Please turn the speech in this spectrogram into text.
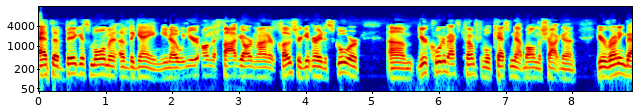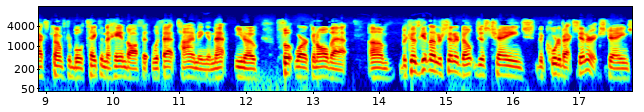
at the biggest moment of the game? You know, when you're on the five yard line or closer, getting ready to score, um, your quarterback's comfortable catching that ball in the shotgun. Your running back's comfortable taking the handoff with that timing and that, you know, footwork and all that. Um, because getting under center don't just change the quarterback center exchange.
